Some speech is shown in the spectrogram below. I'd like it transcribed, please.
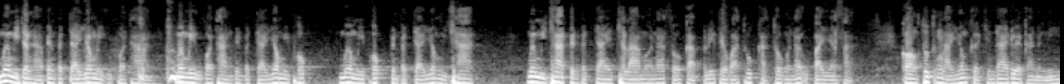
เมื่อมีตัณหาเป็นปัจจัย ย่อมมีอุปทาน เมื่อมีอุปทานเป็นปัจจัย ย่อมมีภพเมื่อมีภพเป็นปัจจัย ย่อมมีชาติ เมื่อมีชาติเป็นปัจจัยชรามรณะโสกับปริเทวะทุกขะโทมนะอุปายาสะกองทุกข์ทั้งหลายย่อมเกิดขึ้นได้ด้วยอาการอย่างนี้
